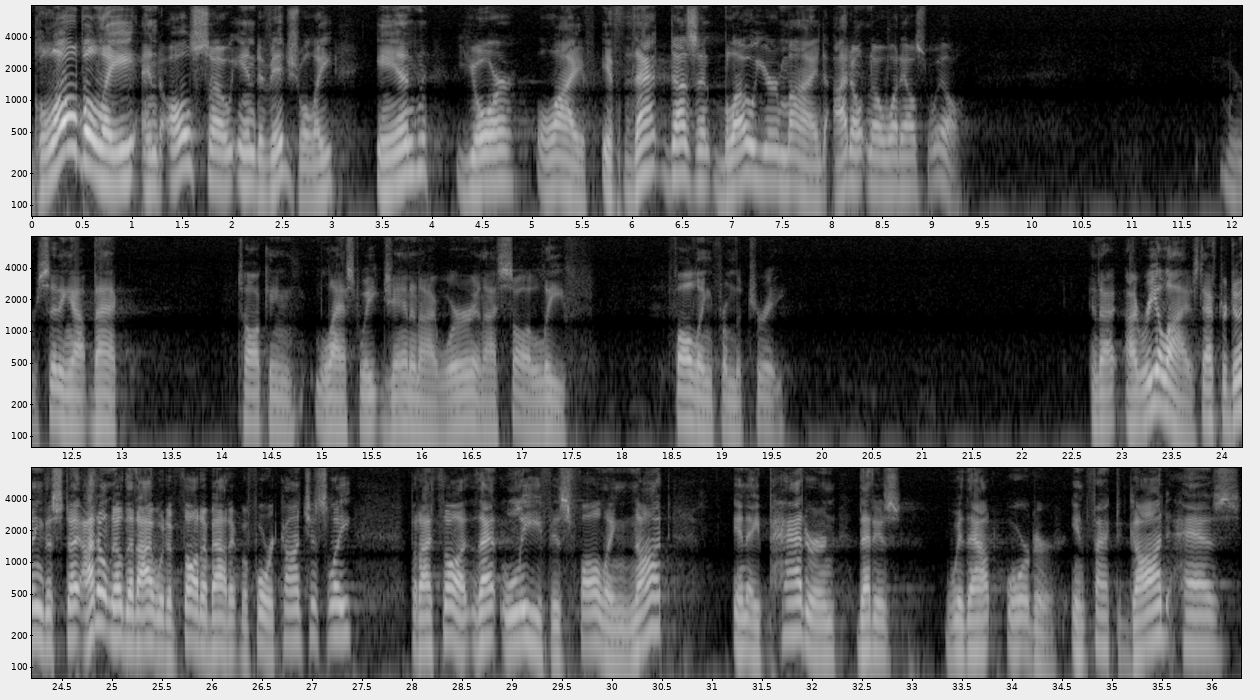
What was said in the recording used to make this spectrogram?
globally and also individually in your life. If that doesn't blow your mind, I don't know what else will. We were sitting out back talking last week, Jan and I were, and I saw a leaf falling from the tree. And I, I realized after doing this study, I don't know that I would have thought about it before consciously, but I thought that leaf is falling not in a pattern that is without order. In fact, God has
